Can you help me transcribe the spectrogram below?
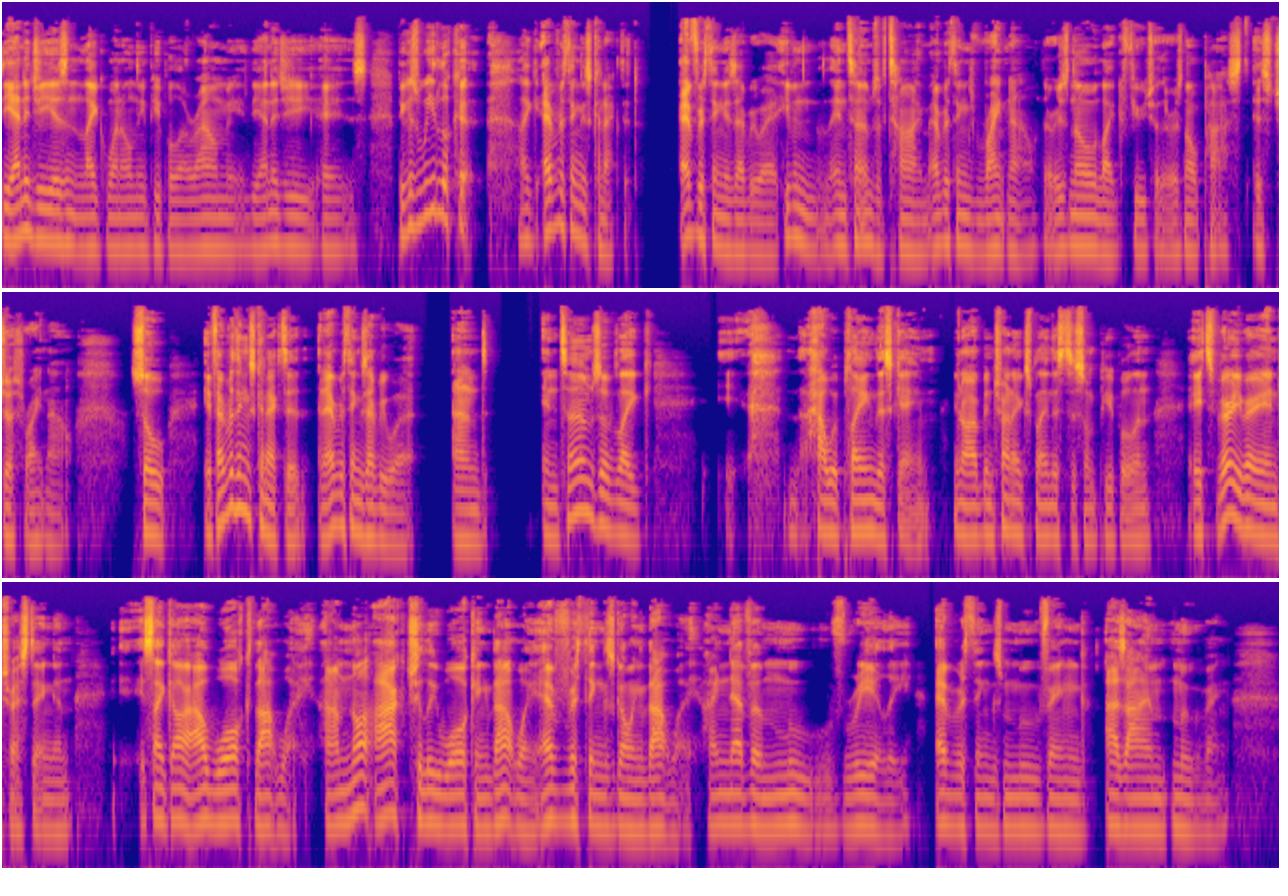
the energy isn't like when only people are around me. The energy is because we look at like everything is connected. Everything is everywhere, even in terms of time. Everything's right now. There is no like future. There is no past. It's just right now. So if everything's connected and everything's everywhere, and in terms of like how we're playing this game. You know, I've been trying to explain this to some people, and it's very, very interesting. And it's like, all right, I'll walk that way. And I'm not actually walking that way. Everything's going that way. I never move really. Everything's moving as I'm moving,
